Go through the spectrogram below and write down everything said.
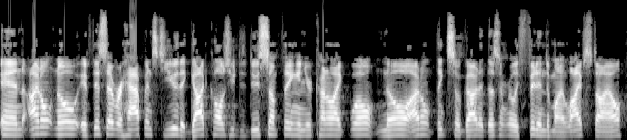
and I don't know if this ever happens to you that God calls you to do something and you're kind of like, well, no, I don't think so, God. It doesn't really fit into my lifestyle.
